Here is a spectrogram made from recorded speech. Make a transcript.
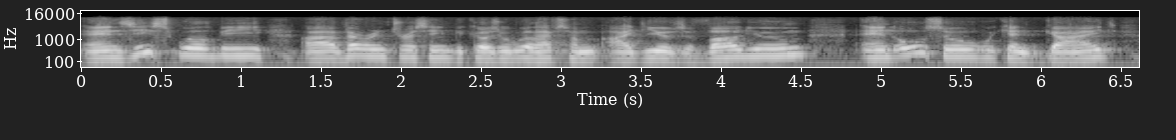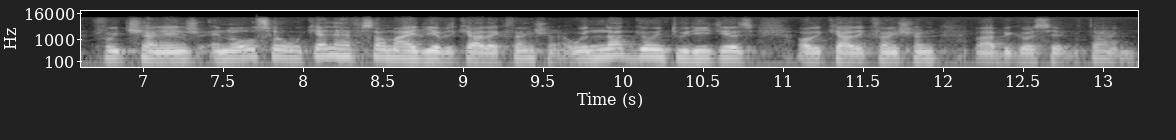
and this will be uh, very interesting because we will have some idea of the volume and also we can guide for challenge and also we can have some idea of the cardiac function. I will not go into details of the cardiac function uh, because of time.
